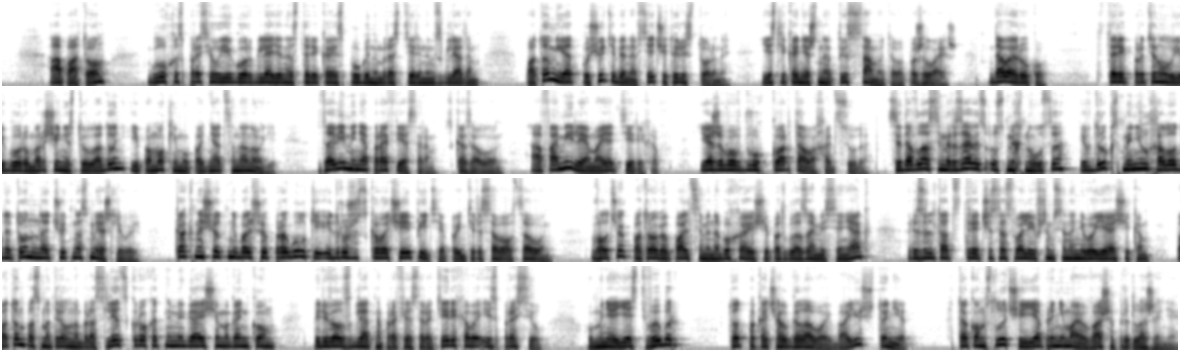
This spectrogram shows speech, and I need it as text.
А потом, глухо спросил Егор, глядя на старика испуганным растерянным взглядом, потом я отпущу тебя на все четыре стороны. Если, конечно, ты сам этого пожелаешь. Давай руку. Старик протянул Егору морщинистую ладонь и помог ему подняться на ноги. «Зови меня профессором», — сказал он. «А фамилия моя Терехов. Я живу в двух кварталах отсюда». Седовласый мерзавец усмехнулся и вдруг сменил холодный тон на чуть насмешливый. «Как насчет небольшой прогулки и дружеского чаепития?» – поинтересовался он. Волчок потрогал пальцами набухающий под глазами синяк, результат встречи со свалившимся на него ящиком, потом посмотрел на браслет с крохотным мигающим огоньком, перевел взгляд на профессора Терехова и спросил «У меня есть выбор?» Тот покачал головой «Боюсь, что нет. В таком случае я принимаю ваше предложение».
